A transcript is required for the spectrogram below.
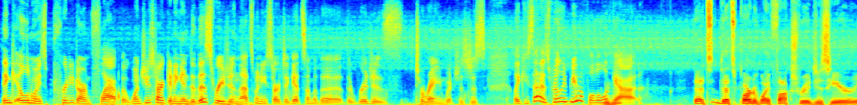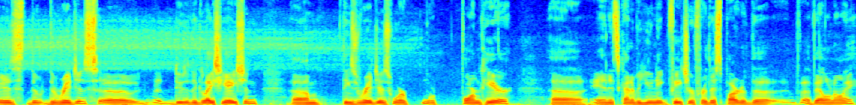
think Illinois is pretty darn flat, but once you start getting into this region, that's when you start to get some of the, the ridges terrain, which is just, like you said, it's really beautiful to look mm -hmm. at. That's, that's part of why Fox Ridge is here, is the, the ridges. Uh, due to the glaciation, um, these ridges were, were formed here, uh, and it's kind of a unique feature for this part of, the, of Illinois.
